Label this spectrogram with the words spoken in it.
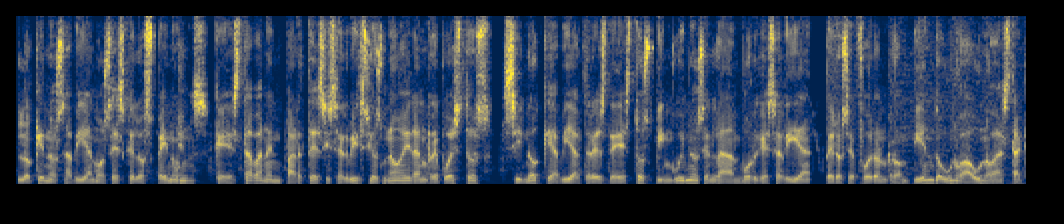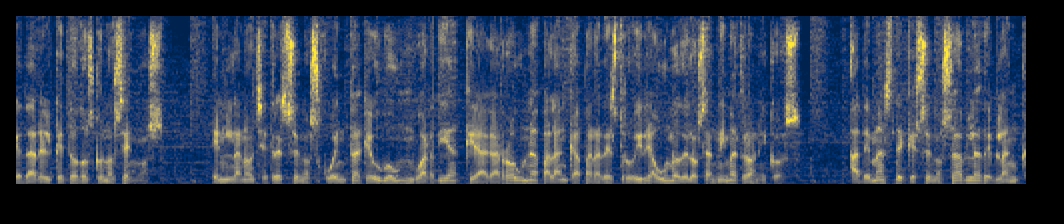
Lo que no sabíamos es que los penguins que estaban en partes y servicios no eran repuestos, sino que había tres de estos pingüinos en la hamburguesería, pero se fueron rompiendo uno a uno hasta quedar el que todos conocemos. En la noche 3 se nos cuenta que hubo un guardia que agarró una palanca para destruir a uno de los animatrónicos. Además de que se nos habla de Blank,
